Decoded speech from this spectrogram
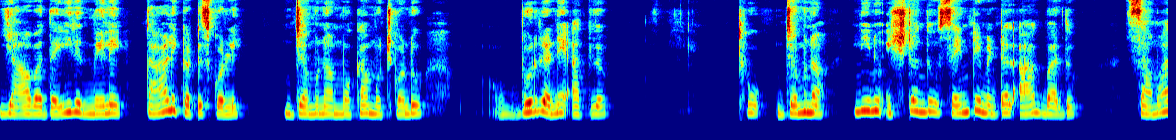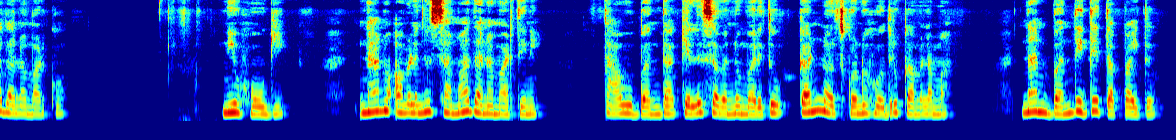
ಯಾವ ಧೈರ್ಯದ ಮೇಲೆ ತಾಳಿ ಕಟ್ಟಿಸ್ಕೊಳ್ಳಿ. ಜಮುನಾ ಮುಖ ಮುಚ್ಕೊಂಡು ಬುರ್ರನೆ ಅತ್ಲು ಥೂ, ಜಮುನಾ, ನೀನು ಇಷ್ಟೊಂದು ಸೆಂಟಿಮೆಂಟಲ್ ಆಗಬಾರ್ದು. ಸಮಾಧಾನ ಮಾಡ್ಕೊ. ನೀವು ಹೋಗಿ. ನಾನು ಅವಳನ್ನು ಸಮಾಧಾನ ಮಾಡ್ತೀನಿ. ತಾವು ಬಂದ ಕೆಲಸವನ್ನು ಮರೆತು ಕಣ್ಣೊರೆಸ್ಕೊಂಡು ಹೋದ್ರು ಕಮಲಮ್ಮ. ನಾನು ಬಂದಿದ್ದೇ ತಪ್ಪಾಯಿತು.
